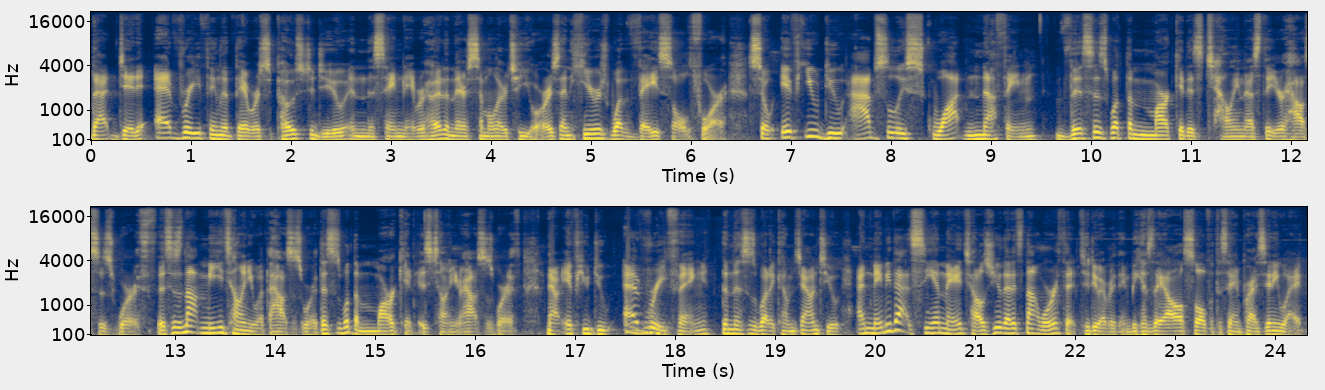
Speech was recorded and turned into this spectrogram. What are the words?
that did everything that they were supposed to do in the same neighborhood and they're similar to yours. And here's what they sold for. So if you do absolutely squat nothing, this is what the market is telling us that your house is worth. This is not me telling you what the house is worth. This is what the market is telling your house is worth. Now, if you do everything, then this is what it comes down to. And maybe that CMA tells you that it's not worth it to do everything because they all sold for the same price anyway.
